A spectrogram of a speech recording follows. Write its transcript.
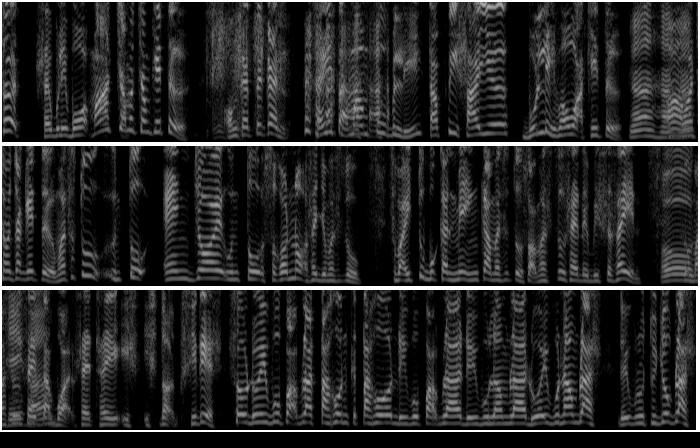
Third saya boleh bawa macam-macam kereta. Orang katakan saya tak mampu beli tapi saya boleh bawa kereta. Ha, ha. macam-macam kereta. Masa tu untuk enjoy untuk seronok saja masa tu. Sebab itu bukan main income masa tu. Sebab masa tu saya ada bisnes lain. Oh, So masa tu saya tak buat Saya, saya is not serious So 2014 tahun ke tahun 2014 2016 2016 2017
